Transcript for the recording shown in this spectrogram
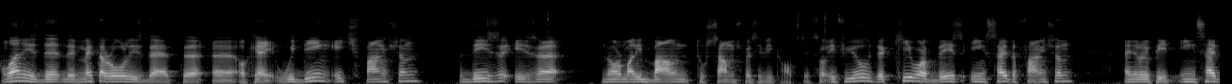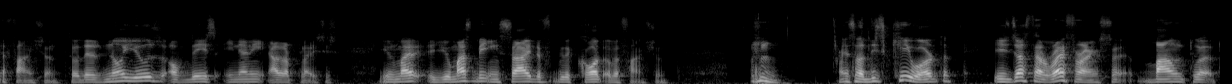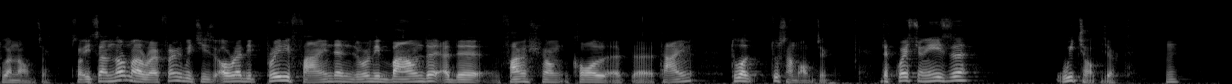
One is the the meta rule is that uh, uh, okay within each function this is normally bound to some specific object. So if you use the keyword this inside the function and repeat inside the function so there's no use of this in any other places. You might you must be inside the, the code of a function and so this keyword is just a reference bound to, a, to an object. So it's a normal reference which is already predefined and already bound at the function call at the time to, a, to some object. The question is uh, which object? Hmm?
